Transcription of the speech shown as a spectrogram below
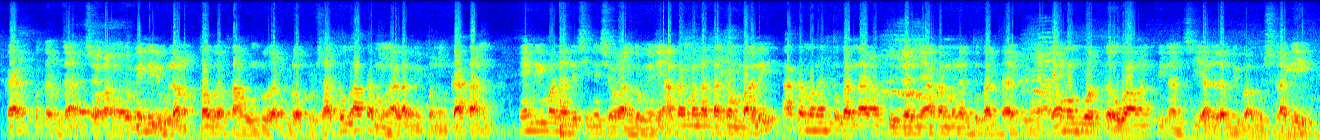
Karir pekerjaan seorang Gemini di bulan Oktober tahun 2021 akan mengalami peningkatan yang di mana di sini seorang Gemini akan menata kembali, akan menentukan arah tujuannya, akan menentukan karirnya yang membuat keuangan finansial lebih bagus lagi.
